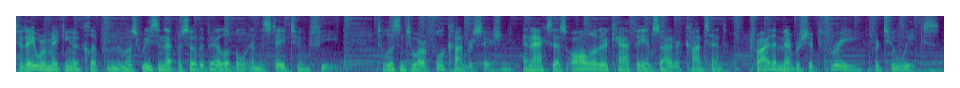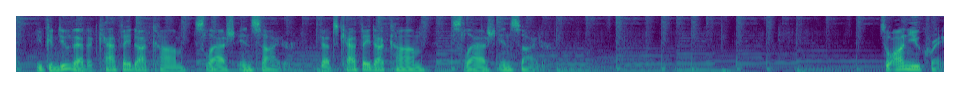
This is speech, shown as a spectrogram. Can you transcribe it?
Today, we're making a clip from the most recent episode available in the Stay Tuned feed. To listen to our full conversation and access all other Cafe Insider content, try the membership free for two weeks. You can do that at cafe.com slash insider. That's cafe.com slash insider. So on Ukraine,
